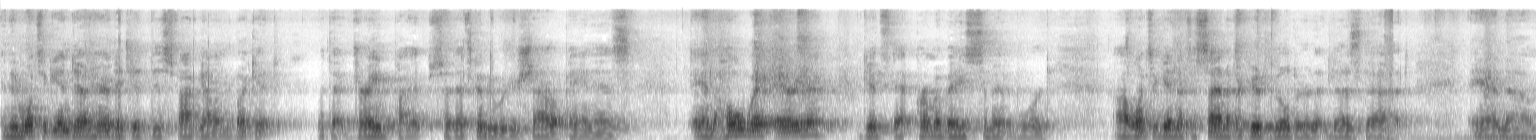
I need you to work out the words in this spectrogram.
And then once again down here, they did this five gallon bucket with that drain pipe. So that's gonna be where your shower pan is. And the whole wet area gets that perma-base cement board. Uh, once again, that's a sign of a good builder that does that. And um,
